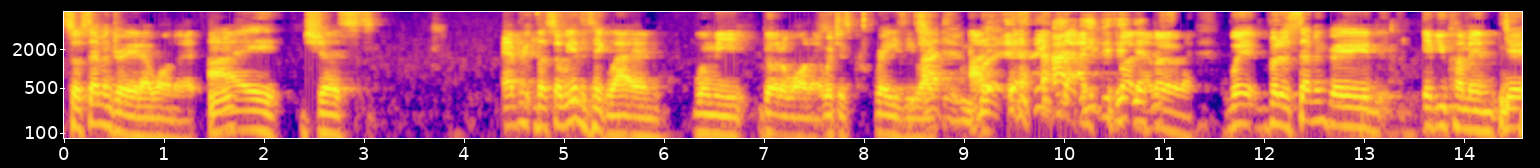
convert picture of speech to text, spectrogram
so seventh grade at Walnut, Mhm. I just every so we have to take Latin when we go to Walnut, which is crazy. Like I didn't, I- but Nah, did, my bad, my bad, my bad. Wait, for the seventh grade, if you come in Yeah, yeah,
